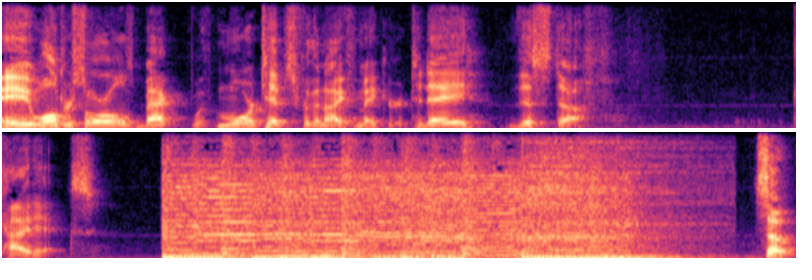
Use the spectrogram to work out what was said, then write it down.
Hey, Walter Sorrells back with more tips for the knife maker. Today, this stuff. Kydex. So,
